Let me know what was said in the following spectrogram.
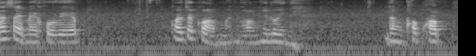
ถ้าใส่ไมโครเวฟก็จะกรอบเหมือนของที่ลุยนี่ดังครอบๆ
